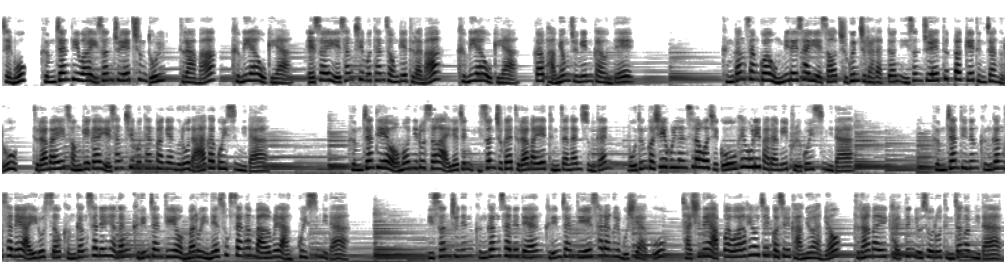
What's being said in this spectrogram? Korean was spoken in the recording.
제목 금잔디와 이선주의 충돌 드라마 금이야 오기야 에서의 예상치 못한 전개 드라마 금이야 오기야가 방영 중인 가운데 금강산과 옥밀의 사이에서 죽은 줄 알았던 이선주의 뜻밖의 등장으로 드라마의 전개가 예상치 못한 방향으로 나아가고 있습니다. 금잔디의 어머니로서 알려진 이선주가 드라마에 등장한 순간 모든 것이 혼란스러워지고 회오리 바람이 불고 있습니다. 금잔디는 금강산의 아이로서 금강산을 향한 그림잔디의 엄마로 인해 속상한 마음을 안고 있습니다. 이선주는 금강산에 대한 그림잔디의 사랑을 무시하고 자신의 아빠와 헤어질 것을 강요하며 드라마의 갈등 요소로 등장합니다.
